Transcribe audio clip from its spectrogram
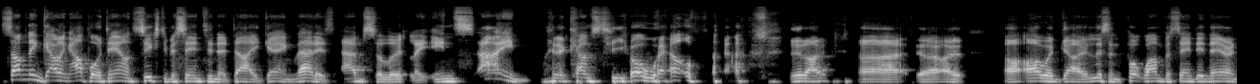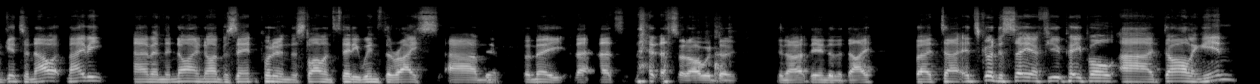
something going up or down sixty percent in a day, gang. That is absolutely insane when it comes to your wealth. you know, uh, you know. I, I would go, listen, put 1% in there and get to know it, maybe um, and the 99% put it in the slow and steady wins the race. Um, yeah. For me, that, that's that's what I would do. You know, at the end of the day. But uh, it's good to see a few people uh, dialing in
